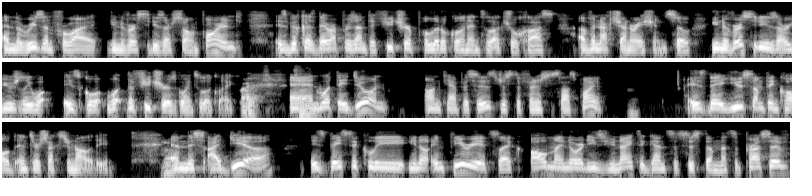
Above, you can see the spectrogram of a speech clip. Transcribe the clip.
and the reason for why universities are so important is because they represent the future political and intellectual class of the next generation. So universities are usually what is go- what the future is going to look like. Right. And so- what they do on on campuses, just to finish this last point, is they use something called intersectionality. Oh. And this idea is basically, you know, in theory, it's like all minorities unite against a system that's oppressive,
